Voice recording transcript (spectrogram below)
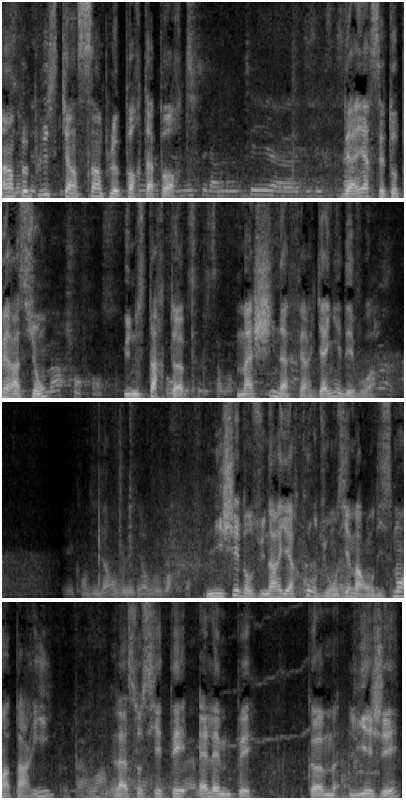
Un peu plus qu'un simple porte-à-porte. Derrière cette opération, une start-up, machine à faire gagner des voix. Les candidats, on voulait bien vous voir. Nichée dans une arrière-cour du 11e arrondissement à Paris, la société LMP, comme Liéger,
